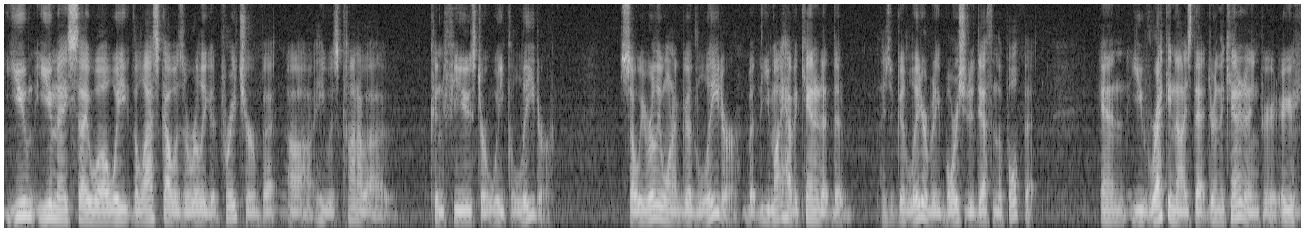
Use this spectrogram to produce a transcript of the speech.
You you may say, well, we the last guy was a really good preacher, but uh, he was kind of a confused or weak leader. So we really want a good leader, but you might have a candidate that is a good leader, but he bores you to death in the pulpit and you recognize that during the candidating period, or you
